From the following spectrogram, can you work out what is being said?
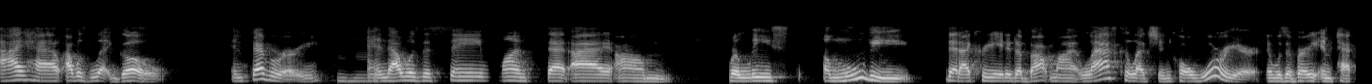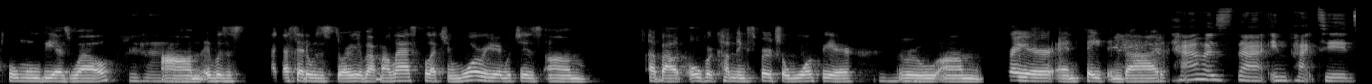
I have I was let go in February, mm-hmm. and that was the same month that I um, released a movie that I created about my last collection called Warrior. It was a very impactful movie as well. Mm-hmm. Um, it was a like I said, it was a story about my last collection, Warrior, which is um, about overcoming spiritual warfare mm-hmm. through um, prayer and faith in God. How has that impacted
